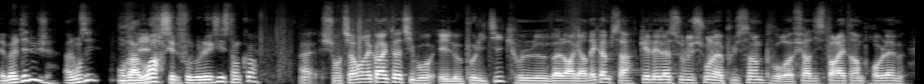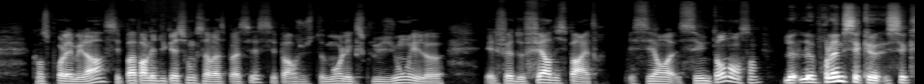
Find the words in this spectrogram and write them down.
Eh ben le déluge, allons-y. On va voir si le football existe encore. je suis entièrement d'accord avec toi, Thibaut. Et le politique le, va le regarder comme ça. Quelle est la solution la plus simple pour euh, faire disparaître un problème quand ce problème est là? C'est pas par l'éducation que ça va se passer, c'est par justement l'exclusion et le, et le fait de faire disparaître. Et c'est une tendance. Hein. Le, le, problème, c'est que c'est que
